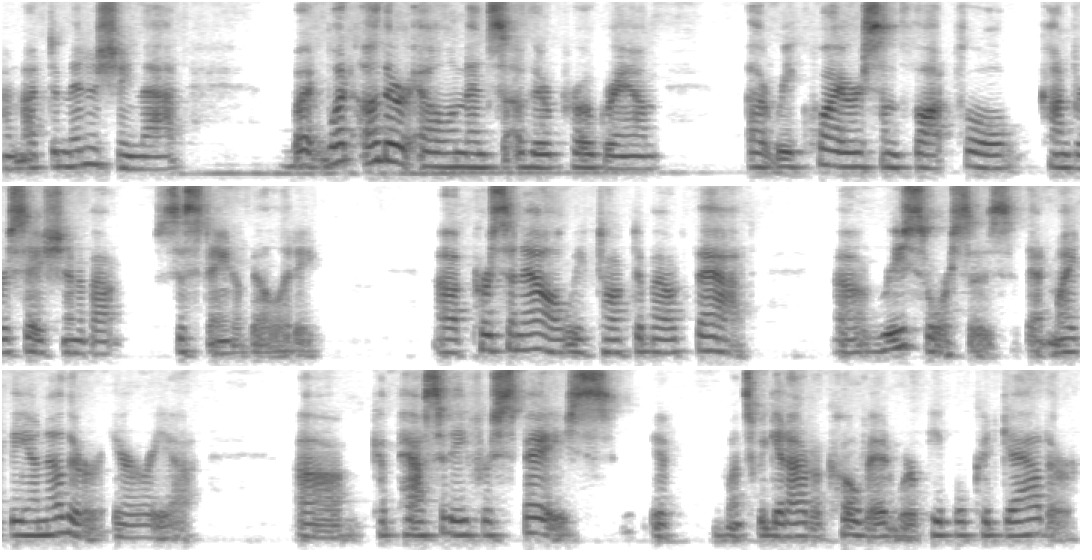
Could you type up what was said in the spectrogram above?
I'm not diminishing that. But what other elements of their program uh, require some thoughtful conversation about sustainability? Uh, personnel, we've talked about that. Uh, resources, that might be another area uh, capacity for space if once we get out of COVID where people could gather.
